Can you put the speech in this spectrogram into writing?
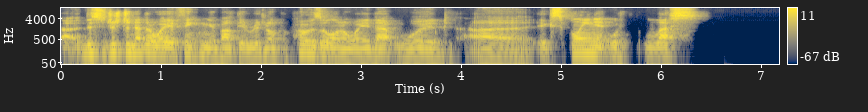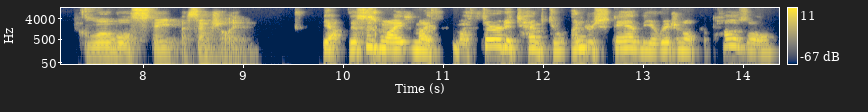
Uh, this is just another way of thinking about the original proposal in a way that would uh, explain it with less global state, essentially. Yeah, this is my, my, my third attempt to understand the original proposal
